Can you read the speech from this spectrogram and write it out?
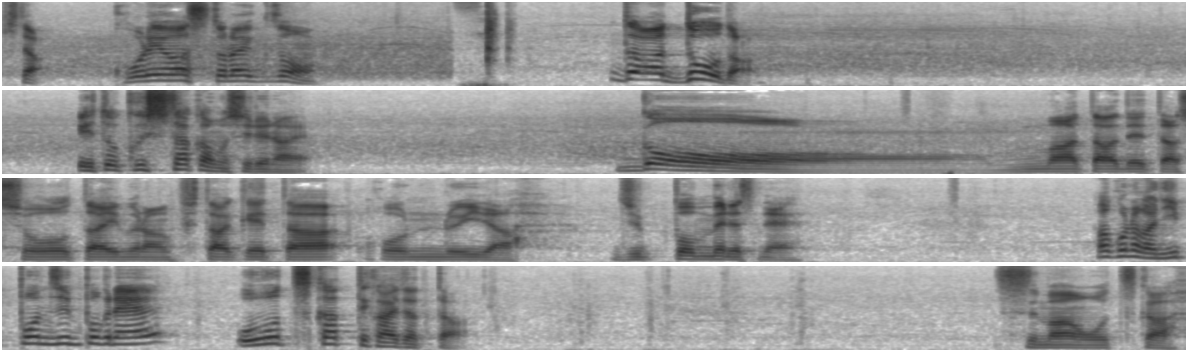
来た。これはストライクゾーン。だどうだ？得得したかもしれない。ゴーンまた出たショータイムラン2桁本塁打。10本目ですね。あこれなんか日本人っぽくね？大塚って書いてあった。すまん大塚。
